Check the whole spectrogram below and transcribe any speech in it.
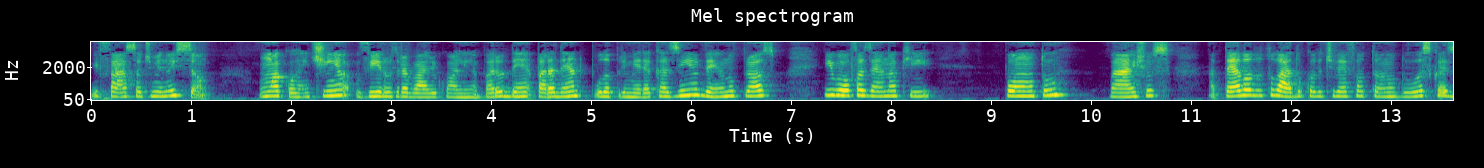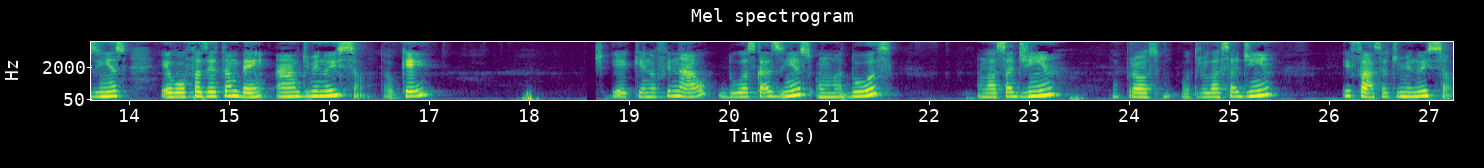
e faço a diminuição. Uma correntinha, viro o trabalho com a linha para, dentro, para dentro, pulo a primeira casinha, venho no próximo, e vou fazendo aqui ponto, baixos, até lá do outro lado, quando tiver faltando duas casinhas, eu vou fazer também a diminuição, tá ok? Cheguei aqui no final, duas casinhas, uma, duas, uma laçadinha, no próximo, outra laçadinha, e faço a diminuição.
